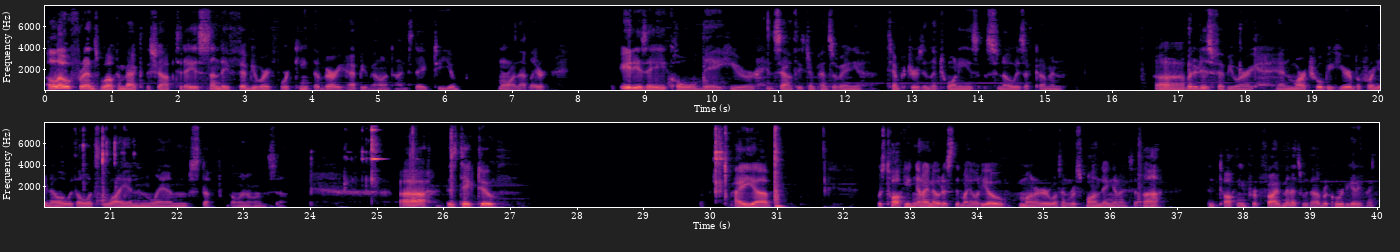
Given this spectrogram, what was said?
Hello, friends. Welcome back to the shop. Today is Sunday, February 14th. A very happy Valentine's Day to you. More on that later. It is a cold day here in southeastern Pennsylvania. Temperatures in the 20s. Snow is a coming. Uh, but it is February, and March will be here before you know it with all its lion and lamb stuff going on. So, ah, uh, this take two. I uh, was talking and I noticed that my audio monitor wasn't responding, and I said, ah, been talking for five minutes without recording anything.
